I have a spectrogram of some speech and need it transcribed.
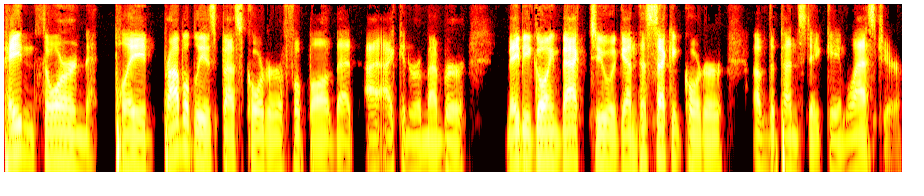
Payton Thorne played probably his best quarter of football that I, I can remember maybe going back to again the second quarter of the Penn State game last year.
